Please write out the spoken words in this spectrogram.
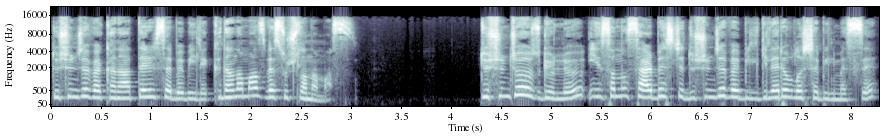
düşünce ve kanaatleri sebebiyle kınanamaz ve suçlanamaz. Düşünce özgürlüğü, insanın serbestçe düşünce ve bilgilere ulaşabilmesi,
